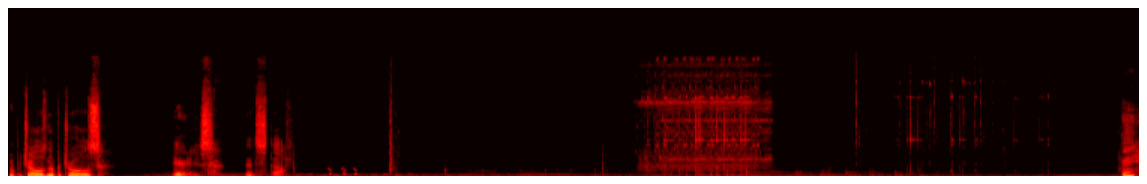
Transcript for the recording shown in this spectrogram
No patrols, no patrols. There it is. Good stuff. Okay.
